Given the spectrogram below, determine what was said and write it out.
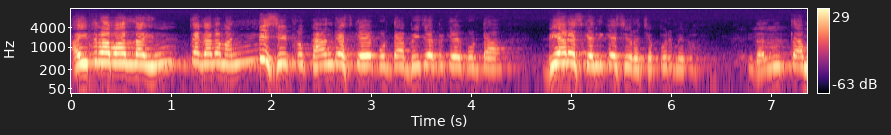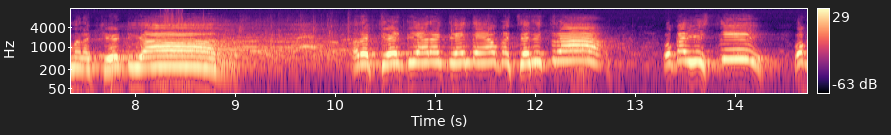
హైదరాబాద్లో ఇంతగానం అన్ని సీట్లు కాంగ్రెస్కి వేయకుండా బీజేపీకి వేయకుండా బీఆర్ఎస్కి ఎందుకు వేసారో చెప్పురు మీరు? ఇదంతా మన కేటీఆర్. అరే కేటీఆర్ అంటే ఏందయ్యా? ఒక చరిత్ర ఒక హిస్టరీ ఒక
